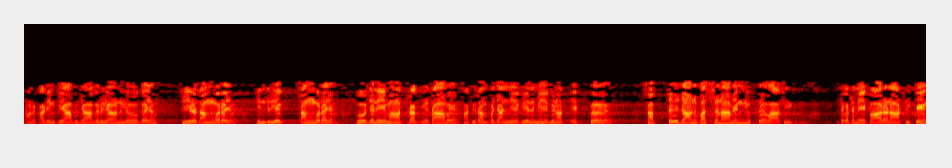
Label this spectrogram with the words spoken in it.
අර කලින් කියාපු ජාගර යාන යෝගය, සීල සංවරය, ඉන්ද්‍රිය සංවරය, භෝජනේ මාත්‍රඥතාවය සති සම්පජඤ්ඤය කියන මේ ගුණත් එක්ක සප්තවිධ අනුපස්සනාවෙන් යුක්තව වාසය කිරීම. එතකොට මේ කාරණා ටිකෙන්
